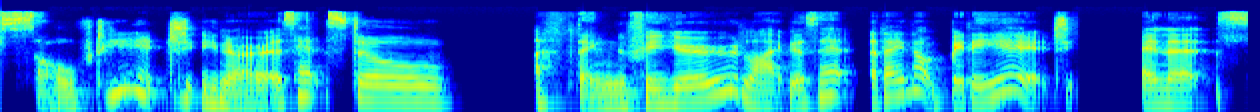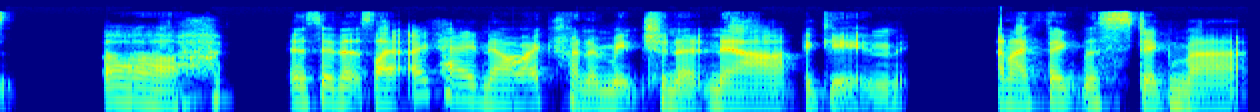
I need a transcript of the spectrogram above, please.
solved yet? You know, is that still a thing for you? Like, is that, are they not better yet? And it's, oh, and so that's like, okay, now I kind of mention it now again. And I think the stigma,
